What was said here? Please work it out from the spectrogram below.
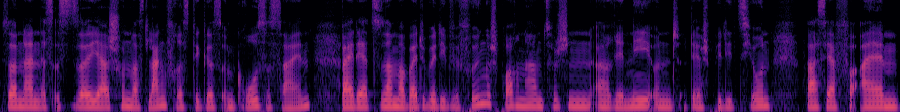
sondern es ist, soll ja schon was Langfristiges und Großes sein. Bei der Zusammenarbeit, über die wir vorhin gesprochen haben, zwischen äh, René und der Spedition, war es ja vor allem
